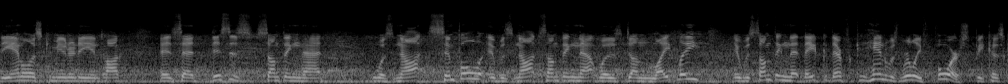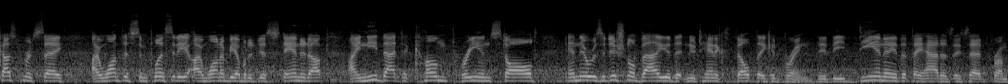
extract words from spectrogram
the analyst community and talked and said, this is something that was not simple, it was not something that was done lightly, it was something that they, their hand was really forced because customers say, I want the simplicity, I want to be able to just stand it up, I need that to come pre-installed, and there was additional value that Nutanix felt they could bring. The, the DNA that they had, as I said, from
